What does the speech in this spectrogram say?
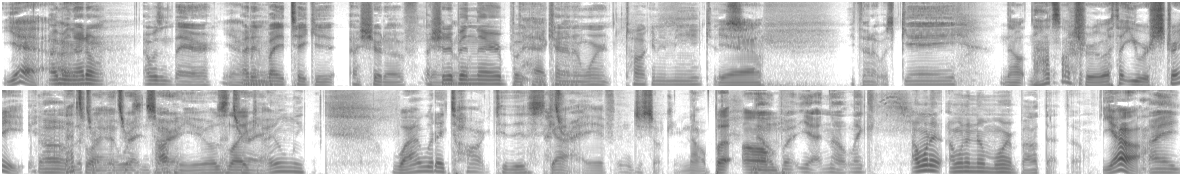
Yeah. I mean, I don't. I wasn't there. Yeah. I didn't buy a ticket. I should have. I should have been there, but you heck kind of no. weren't talking to me 'cause Yeah. you thought I was gay. No, that's not true. I thought you were straight. Oh, that's, why right. That's I right. wasn't Sorry. talking to you. I was That's like, right. I only. Why would I talk to this That's guy? right. If I'm just joking. No, but um, no, but yeah, no. Like, I want to. I want to know more about that though. yeah, I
